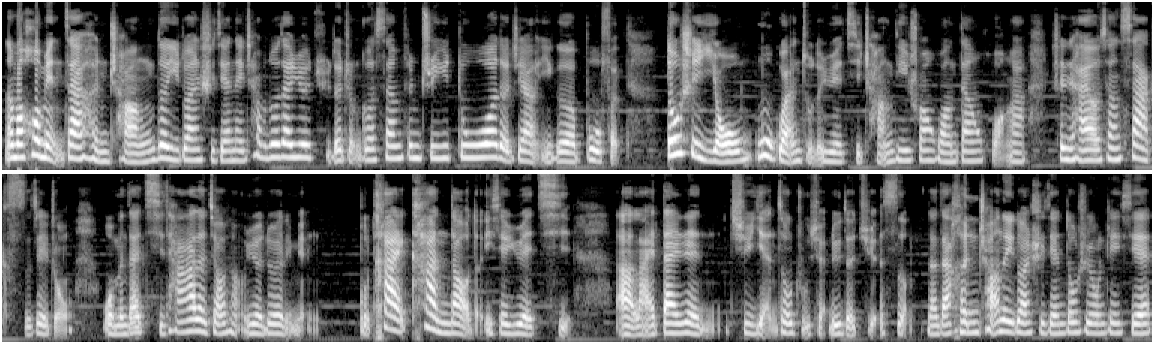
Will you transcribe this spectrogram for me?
那么后面在很长的一段时间内，差不多在乐曲的整个三分之一多的这样一个部分，都是由木管组的乐器，长笛、双簧、单簧啊，甚至还有像萨克斯这种我们在其他的交响乐队里面不太看到的一些乐器啊，来担任去演奏主旋律的角色。那在很长的一段时间，都是用这些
